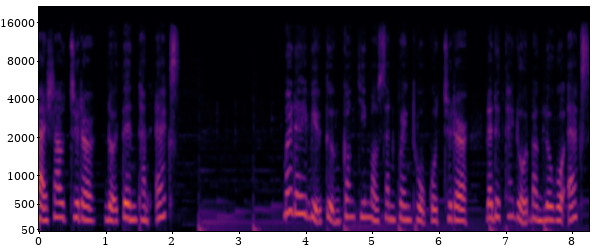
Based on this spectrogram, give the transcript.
Tại sao Twitter đổi tên thành X? Mới đây, biểu tượng con chim màu xanh quen thuộc của Twitter đã được thay đổi bằng logo X.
